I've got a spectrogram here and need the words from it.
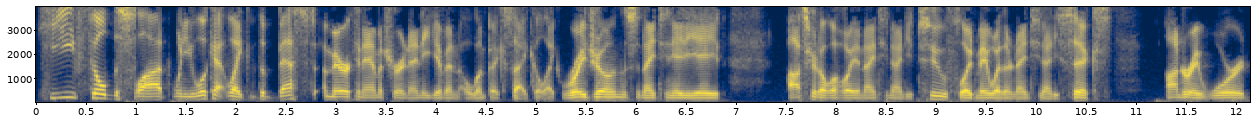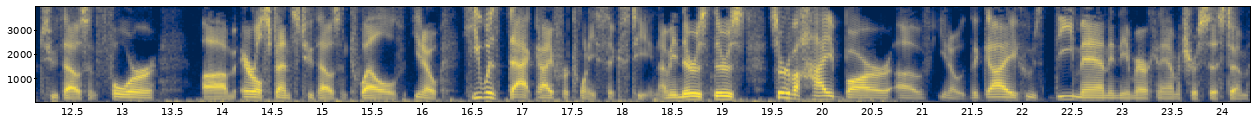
He filled the slot when you look at like the best American amateur in any given Olympic cycle, like Roy Jones in 1988, Oscar De La Hoya in 1992, Floyd Mayweather in 1996, Andre Ward 2004 um, Errol Spence 2012. You know, he was that guy for 2016. I mean, there's there's sort of a high bar of you know the guy who's the man in the American amateur system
